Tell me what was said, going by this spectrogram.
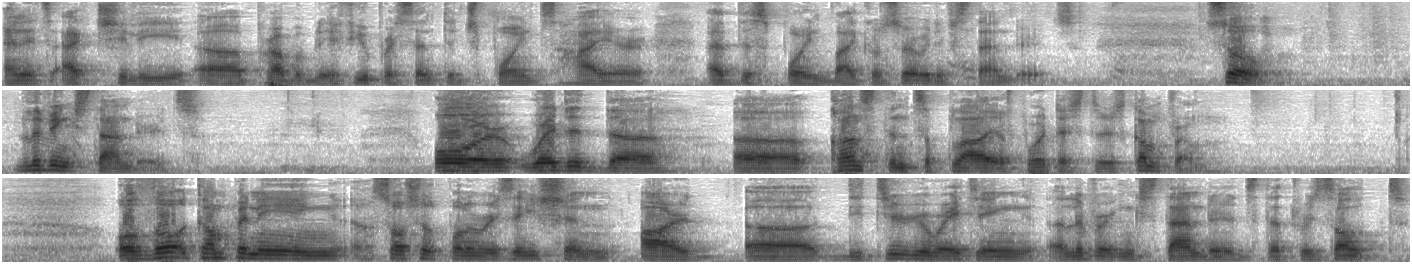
and it's actually uh, probably a few percentage points higher at this point by conservative standards. So, living standards. Or where did the uh, constant supply of protesters come from? Although accompanying social polarization are uh, deteriorating living standards that result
